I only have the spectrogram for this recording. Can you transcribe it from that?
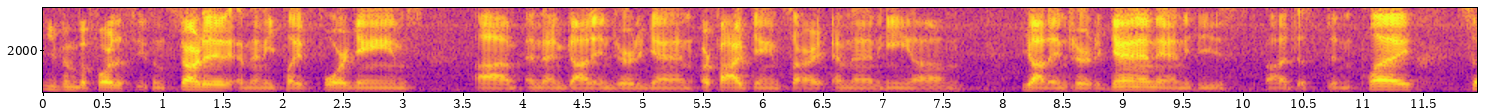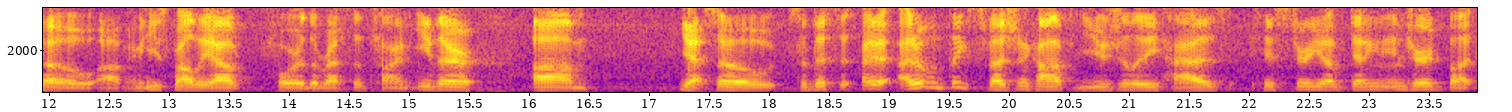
even before the season started, and then he played four games, um, and then got injured again, or five games, sorry, and then he um, got injured again, and he's uh, just didn't play. So, um, and he's probably out for the rest of the time either. Um, yeah, so so this I, I don't think Svechnikov usually has history of getting injured, but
